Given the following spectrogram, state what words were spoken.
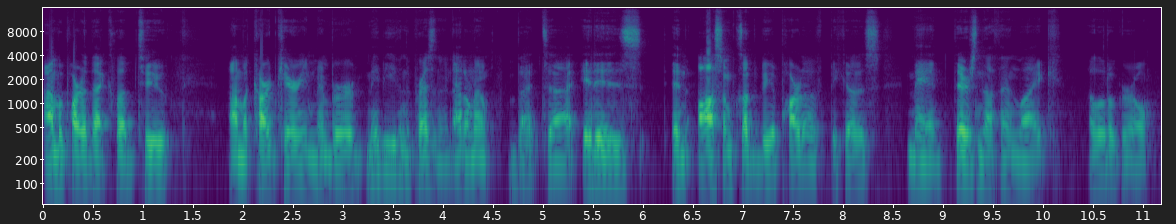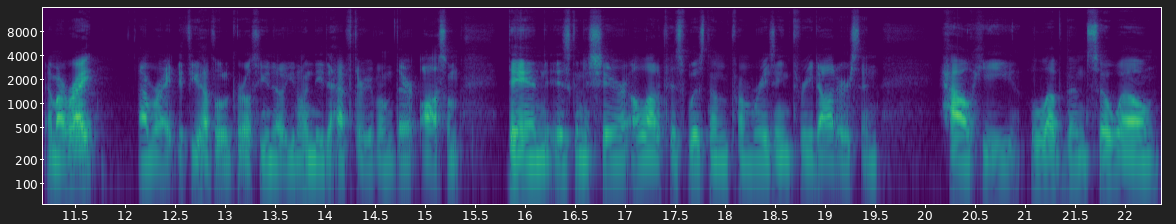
I'm a part of that club too. I'm a card carrying member, maybe even the president. I don't know. But uh, it is an awesome club to be a part of because, man, there's nothing like a little girl. Am I right? I'm right. If you have little girls, you know you don't need to have three of them. They're awesome. Dan is going to share a lot of his wisdom from raising three daughters and how he loved them so well.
